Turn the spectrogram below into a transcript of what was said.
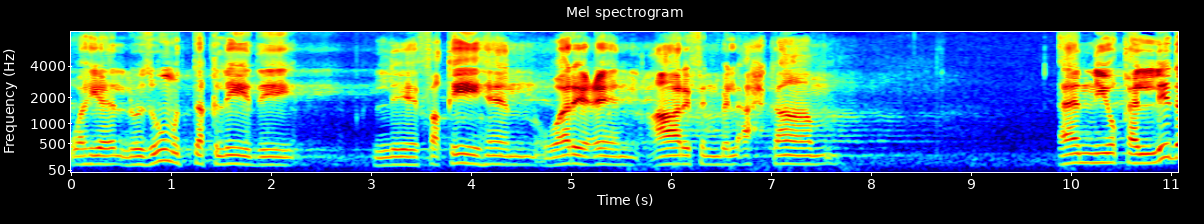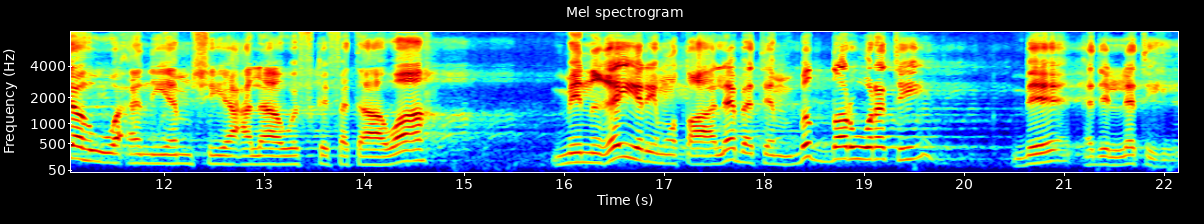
وهي لزوم التقليد لفقيه ورع عارف بالأحكام أن يقلده وأن يمشي على وفق فتاواه من غير مطالبة بالضرورة بأدلته.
